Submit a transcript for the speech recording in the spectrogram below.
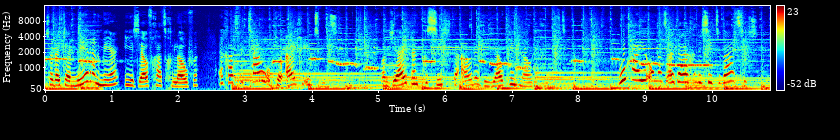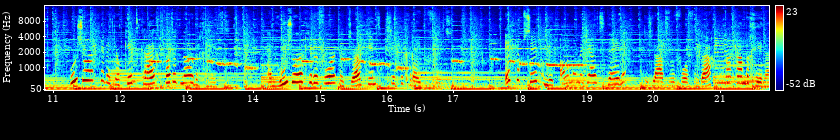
zodat jij meer en meer in jezelf gaat geloven en gaat vertrouwen op jouw eigen intuïtie. Want jij bent precies de ouder die jouw kind nodig heeft. Hoe ga je om met uitdagende situaties? Hoe zorg je dat jouw kind krijgt wat het nodig heeft? En hoe zorg je ervoor dat jouw kind zich begrepen voelt? Ik heb zin om dit allemaal met jou te delen, laten we voor vandaag maar gaan beginnen.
